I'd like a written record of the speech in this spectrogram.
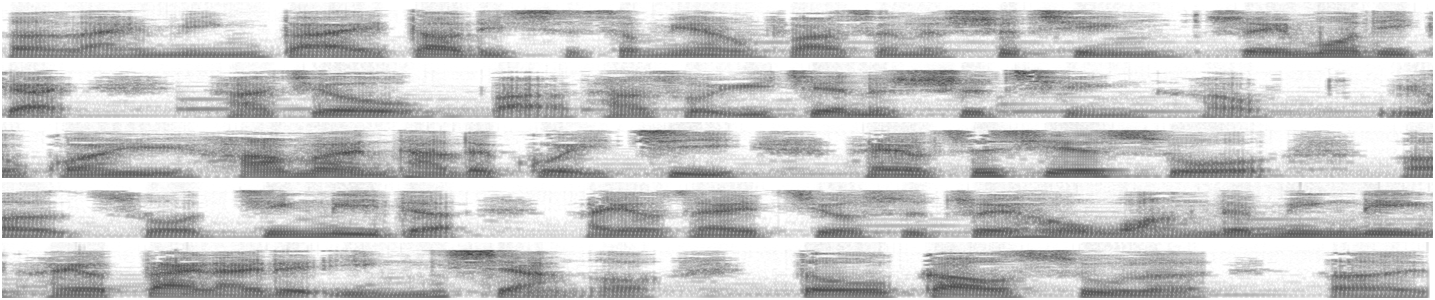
呃来明白到底是怎么样发生的事情。所以莫迪改他就把他所遇见的事情好。有关于哈曼他的轨迹，还有这些所呃所经历的，还有在就是最后王的命令，还有带来的影响哦，都告诉了呃，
